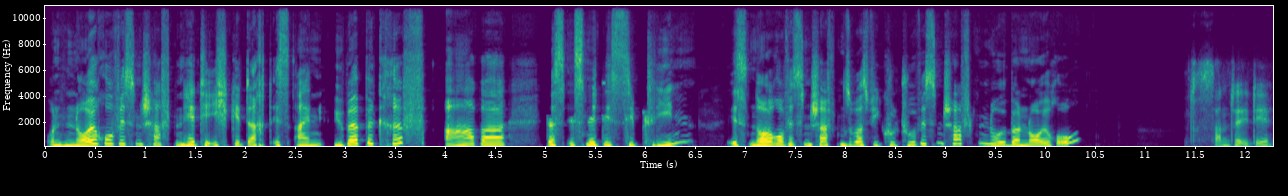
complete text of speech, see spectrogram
und Neurowissenschaften, hätte ich gedacht, ist ein Überbegriff, aber das ist 'ne Disziplin? Ist Neurowissenschaften so was wie Kulturwissenschaften, nur über Neuro? Interessante Idee.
